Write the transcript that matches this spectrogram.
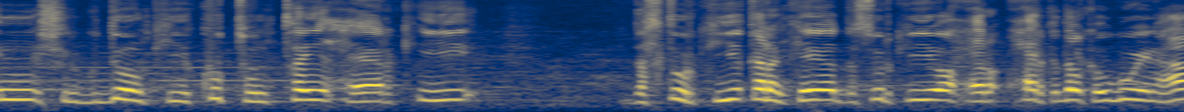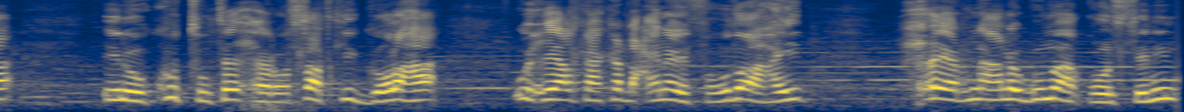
in shirguddoonkii ku tuntay xeerkii dastuurkii qarankee dastuurkii oo xeerka dalka ugu weyn ahaa inuu ku tuntay xeroosaadkii golaha wixii halkaa ka dhacayna ay fawdo ahayd xeerna anagu ma aqoonsanin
